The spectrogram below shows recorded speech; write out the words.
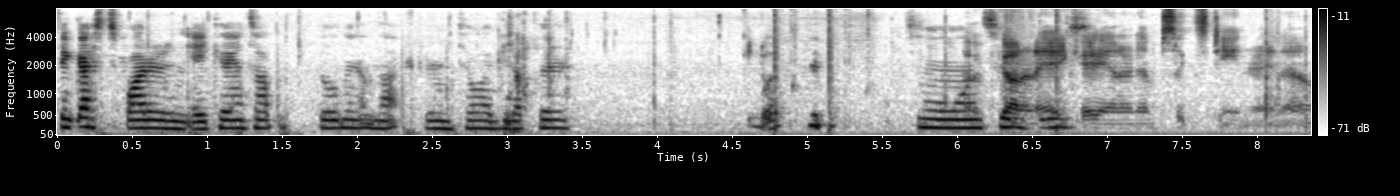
Think I spotted an AK on top of the building. I'm not sure until I get up there. Can do But it. someone I've got an. AK and an M16 right now.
